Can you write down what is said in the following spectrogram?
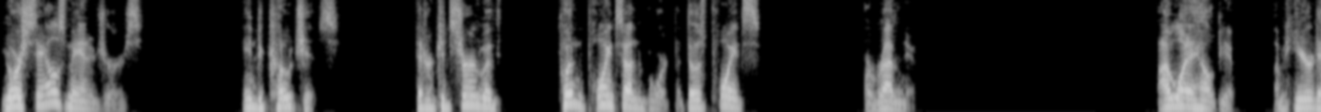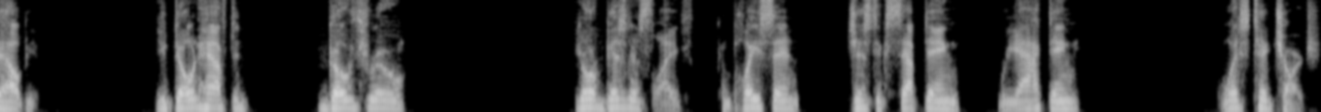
your sales managers into coaches that are concerned with putting points on the board, but those points are revenue. I want to help you. I'm here to help you. You don't have to go through your business life complacent, just accepting, reacting. Let's take charge.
